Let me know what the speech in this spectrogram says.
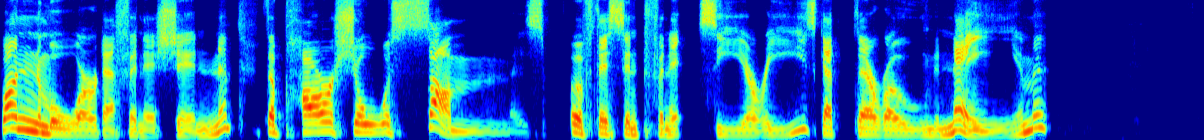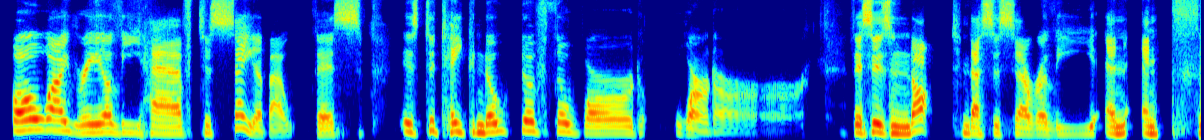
One more definition, the partial sums of this infinite series get their own name. All I really have to say about this is to take note of the word order. This is not necessarily an nth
